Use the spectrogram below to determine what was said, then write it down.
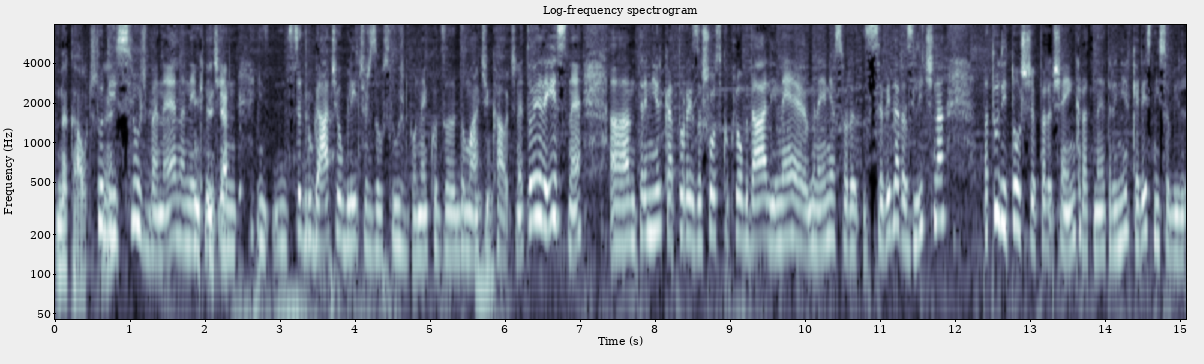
na kavč. Tudi iz službe ne, na nek način ja. in se drugače oblečeš za v službo ne, kot za domači uh mhm. kavč. Ne. To je res. Ne. Um, trenirka torej za šolsko klop da ali ne, mnenja so seveda različna. Pa tudi to še, še enkrat, ne, trenirke res niso, bil,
